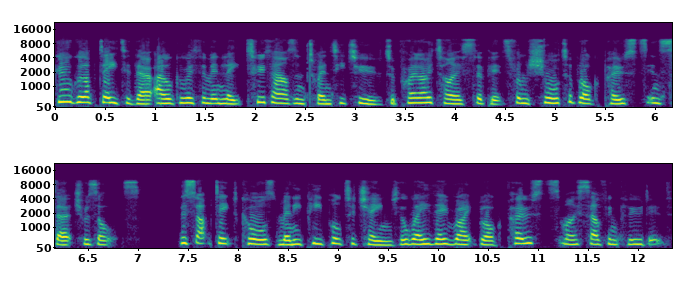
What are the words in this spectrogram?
Google updated their algorithm in late 2022 to prioritize snippets from shorter blog posts in search results. This update caused many people to change the way they write blog posts, myself included.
